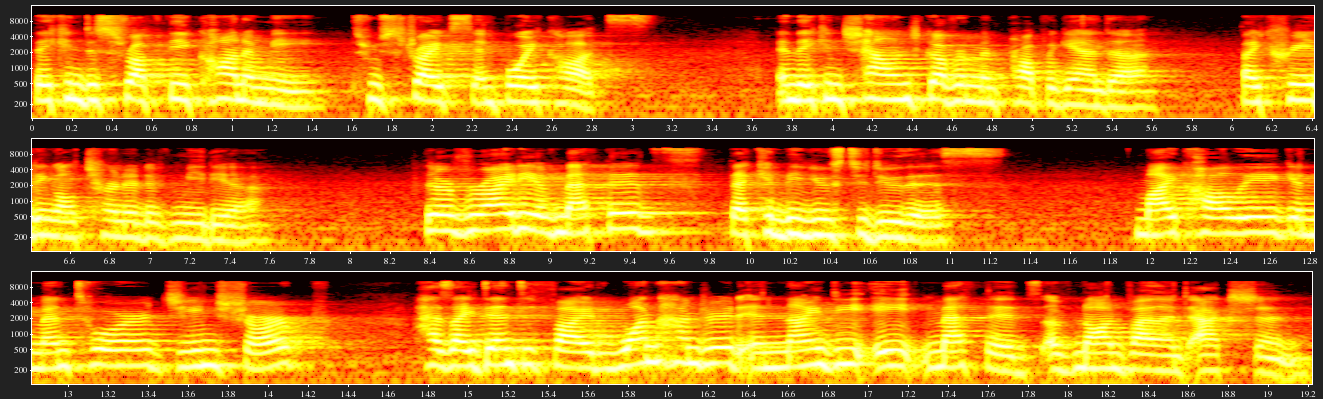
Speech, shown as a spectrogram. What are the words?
They can disrupt the economy through strikes and boycotts. And they can challenge government propaganda by creating alternative media. There are a variety of methods that can be used to do this. My colleague and mentor, Gene Sharp, has identified 198 methods of nonviolent action.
